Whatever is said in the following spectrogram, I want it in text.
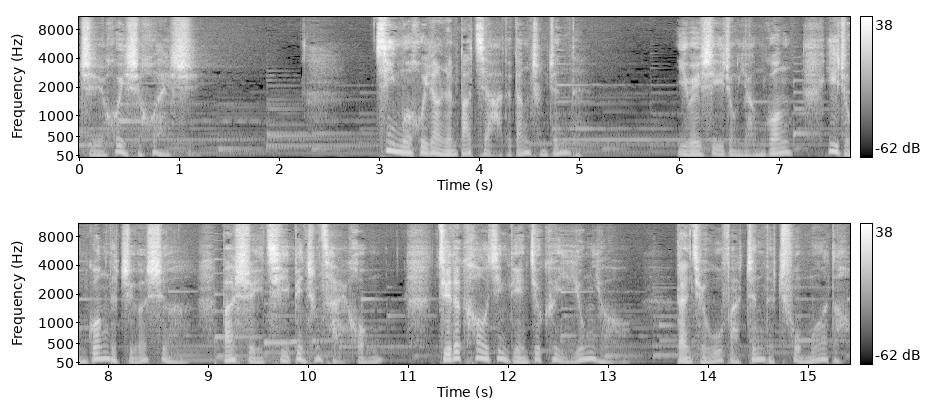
只会是坏事。寂寞会让人把假的当成真的，以为是一种阳光，一种光的折射，把水汽变成彩虹，觉得靠近点就可以拥有，但却无法真的触摸到。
